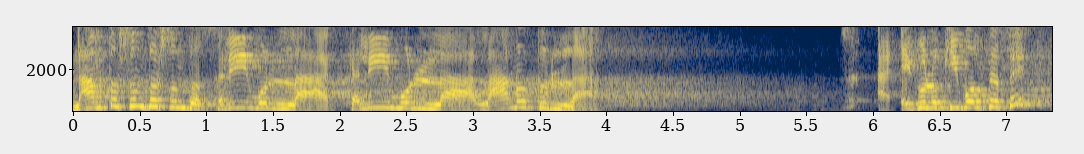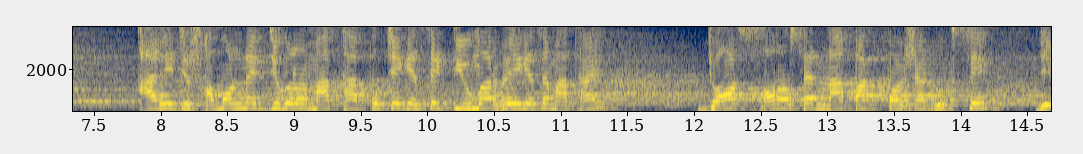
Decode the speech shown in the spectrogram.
নাম তো সুন্দর সুন্দর, সলিমুল্লাহ, কালিমুল্লাহ, লানতুল্লাহ। এগুলো কি বলতেছে? আর এই যে সমন্বয়ক যেগুলোর মাথা পচে গেছে, টিউমার হয়ে গেছে মাথায় জর্জ সরসের নাপাক পয়সা ঢুকছে যে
